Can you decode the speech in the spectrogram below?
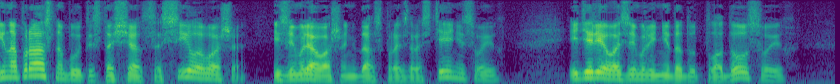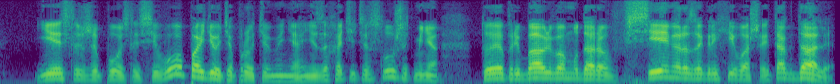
и напрасно будет истощаться сила ваша, и земля ваша не даст произрастений своих, и дерева земли не дадут плодов своих. Если же после сего пойдете против меня и не захотите слушать меня, то я прибавлю вам ударов всемеро за грехи ваши и так далее.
